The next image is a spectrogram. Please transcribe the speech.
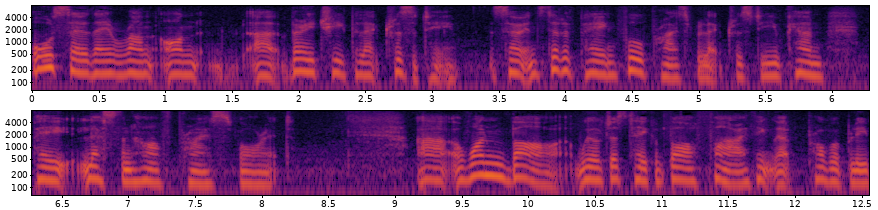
Also, they run on uh, very cheap electricity. So instead of paying full price for electricity, you can pay less than half price for it. uh, a one bar, we'll just take a bar fire. I think that probably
